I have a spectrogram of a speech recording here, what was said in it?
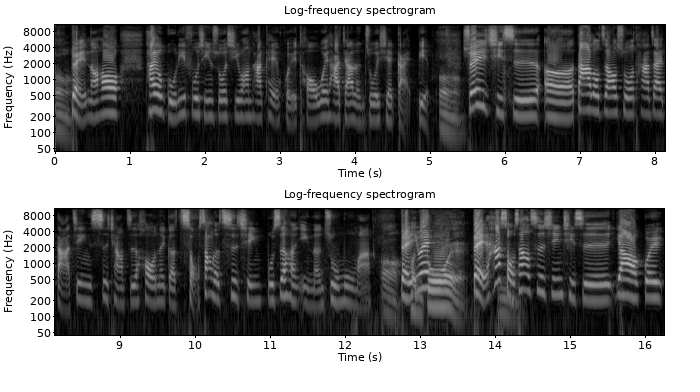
嗯，对，然后他有鼓励父亲说，希望他可以回头为他家人做一些改变。嗯，所以其实呃，大家都知道说他在打进四强之后，那个手上的刺青不是很引人注目吗？哦，对因为对他手上的刺青，其实要归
